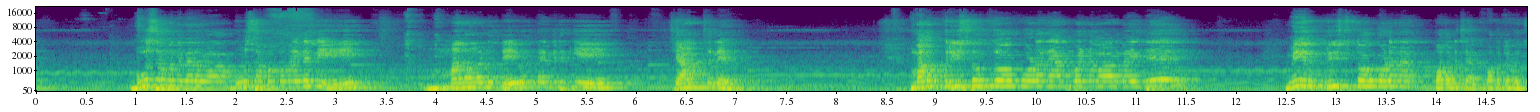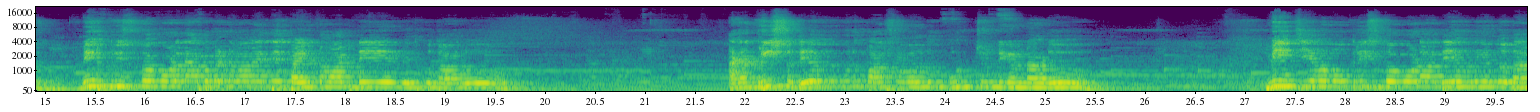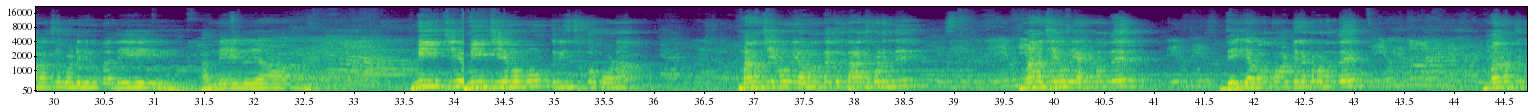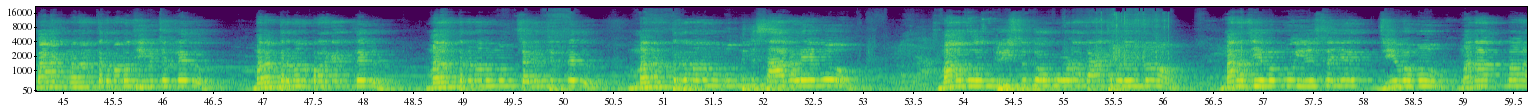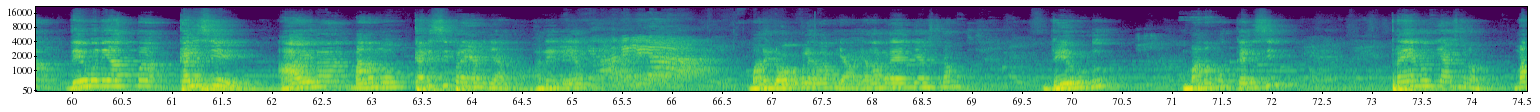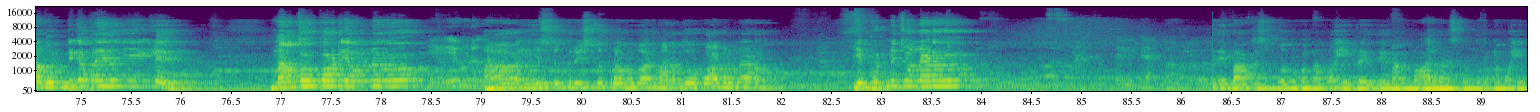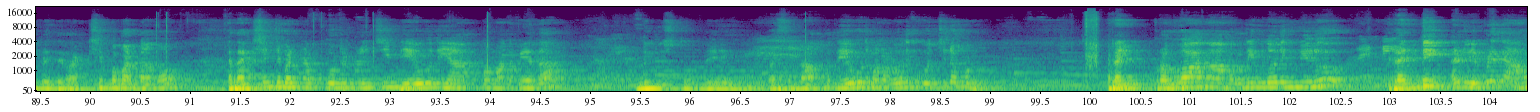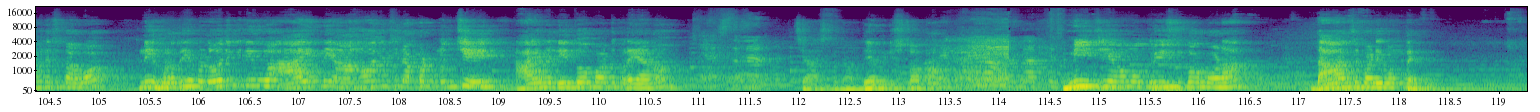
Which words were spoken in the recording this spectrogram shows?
భూ సంబంధమైన వా- భూ సంబంధమైనవి మనలను దేవుని దగ్గరికి చేర్చలేవు. మనం క్రీస్తుతో కూడా లేకపోయిన వారమైతే మీరు క్రీస్తుతో కూడా మొదటి మొదటి వచ్చిన మీరు క్రీస్తుతో కూడా లేపబడిన వారైతే పైన వాటిని వెతుకుతారు. అక్కడ క్రీస్తు దేవుని కూడి పార్శ్వంలో కూర్చుండి ఉన్నాడు. మీ జీవము క్రీస్తుతో కూడా దేవుని ఎందు దాచబడి ఉన్నది. హల్లెలూయా. మీ జీ మీ జీవము క్రీస్తుతో కూడా మన జీవం ఎవరి దగ్గర దాచబడింది? మన జీవం ఎక్కడ ఉంది ది- ఎవరితో అంటుకట్టబడింది మన మనకు మనంతట మనం జీవించట్లేదు. మనంతట మనం బ్రతకట్లేదు మనంతట మనము చలించట్లేదు. మనంతట మనము ముందుకు సాగలేము. మనము క్రీస్తుతో కూడా దాచబడి ఉన్నాం. మన జీవము యేసయ్య జీవము మన ఆత్మ దేవుని ఆత్మ కలిసి ఆయన మనము కలిసి ప్రయాణం చేస్తాం. హల్లెలూయా. మన లోకంలో ఎలా ఎలా ప్రయాణం చేస్తున్నాం? దేవుడు మనము కలిసి ప్రయాణం చేస్తున్నాం. మనం ఒంటిగా ప్రయాణం చేయట్లేదు. మనతో పాటు ఎవరున్నారు? ఆ యేసుక్రీస్తు ప్రభు వారు మనతో పాటు ఉన్నాడు. ఎప్పటి నుంచి ఉన్నాడు? ఎప్పుడైతే బాప్తిసం పొందుకున్నామో ఎప్పుడైతే మనం మారు మనసు పొందుకున్నామో ఎప్పుడైతే రక్షింపబడ్డామో రక్షించబడినప్పటి నుంచి దేవుని ఆత్మ మన మీద నిలుస్తుంది. పరిశుద్ధాత్మ దేవుడు మనలోనికి వచ్చినప్పుడు రం- ప్రభువా నా హృదయంలోనికి మీరు రండి. అని నువ్వు ఎప్పుడైతే ఆహ్వానిస్తావో నీ హృదయంలోనికి నీవు ఆయన్ని ఆహ్వానించినప్పటి నుంచి ఆయన నీతో పాటు ప్రయాణం చేస్తున్నాడు. దేవునికి స్తోత్రం. మీ జీవము క్రీస్తుతో కూడా దాచబడి ఉంది.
